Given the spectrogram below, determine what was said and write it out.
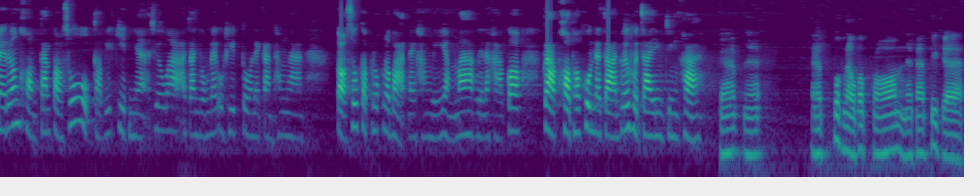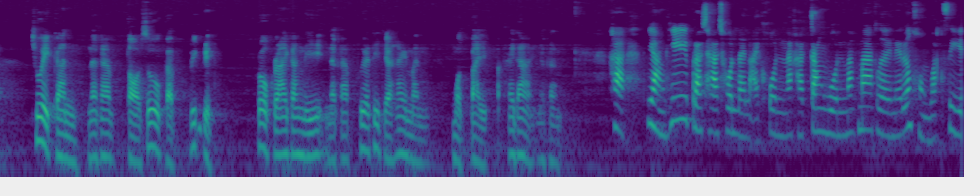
ในเรื่องของการต่อสู้กับวิกฤตเนี่ยเชื่อว่าอาจารย์ยงได้อุทิศตัวในการทำงานต่อสู้กับโรคระบาดในครั้งนี้อย่างมากเลยนะคะ ก็กราบขอบพระคุณอาจารย์ด้วยหัวใจจริง ๆ ค่ะ ครับนะ ฮะเอ่อพวกเราก็พร้อมนะครับที่จะช่วยกันนะครับต่อสู้กับวิกฤตโรคร้ายครั้งนี้นะครับ เพื่อที่จะให้มันหมดไปให้ได้นะครับค่ะอย่างที่ประชาชนหลาย ๆ คนนะคะ กังวลมาก ๆ เลยในเรื่องของวัคซีน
